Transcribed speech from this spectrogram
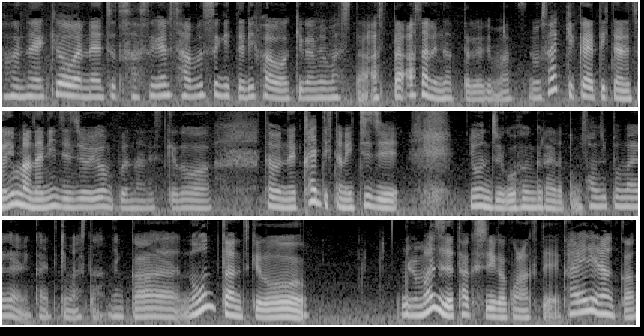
も うね今日はねちょっとさすがに寒すぎてリファを諦めました。明日朝になったらやります。でもさっき帰ってきたんですよ。今ね2時14分なんですけど多分ね帰ってきたの1時45分ぐらいだと思う。30分前ぐらいに帰ってきました。なんか飲んでたんですけどマジでタクシーが来なくて帰りなんか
